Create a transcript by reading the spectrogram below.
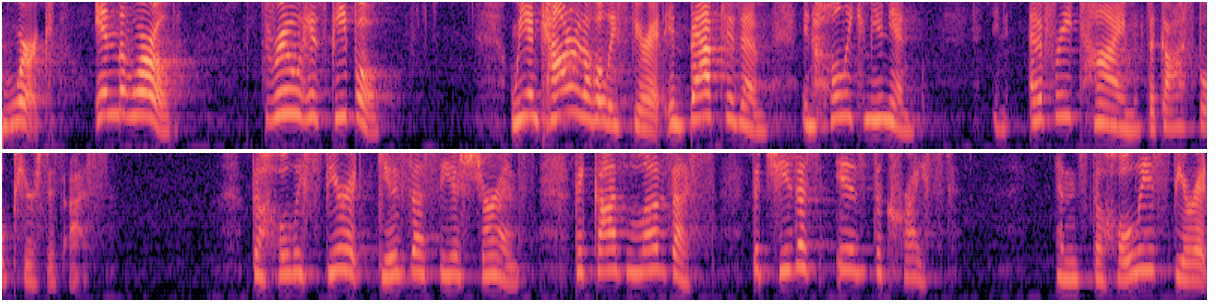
work in the world through his people. We encounter the Holy Spirit in baptism, in Holy Communion, in every time the gospel pierces us. The Holy Spirit gives us the assurance that God loves us, that Jesus is the Christ. And it's the Holy Spirit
